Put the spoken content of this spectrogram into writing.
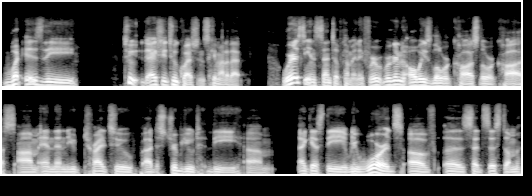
What is the two? Actually, two questions came out of that where does the incentive come in? If we're, we're going to always lower costs, lower costs, um, and then you try to uh, distribute the um, I guess the rewards of uh, said system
